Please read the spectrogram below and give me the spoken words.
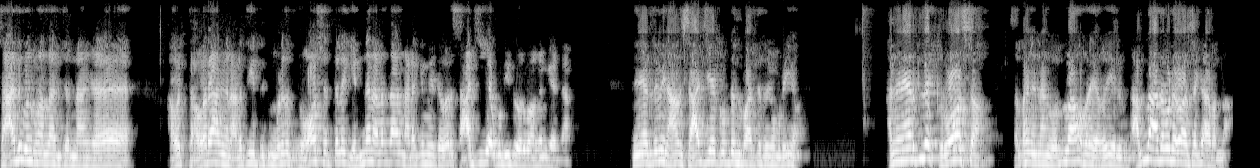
சாது மாலான்னு சொன்னாங்க அவர் தவறா அங்க நடத்திட்டு இருக்கும் பொழுது ரோஷத்துல என்ன நடந்தாலும் நடக்குமே தவிர சாட்சியா கூட்டிட்டு வருவாங்கன்னு கேட்டாங்க. இந்த நேரத்துல போய் நான் சாட்சியா கூப்பிட்டு வந்து பார்த்துட்டு இருக்க முடியும். அந்த நேரத்துல ரோஷம் சொல்லாங்க நாங்க ஒல்லாவுடைய இருக்கு. அல்ல அதை விட ரோஷக்காரன் தான்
